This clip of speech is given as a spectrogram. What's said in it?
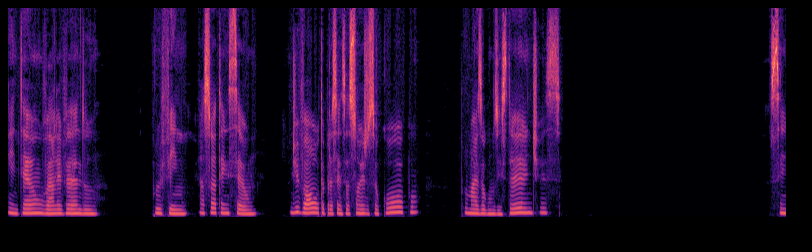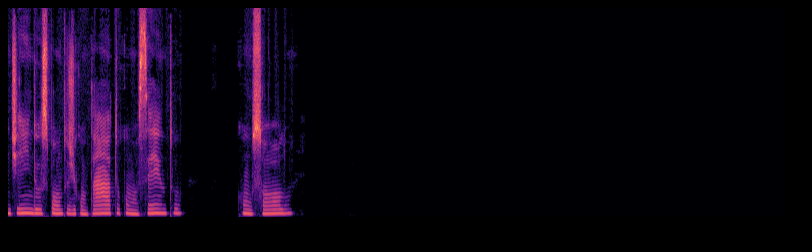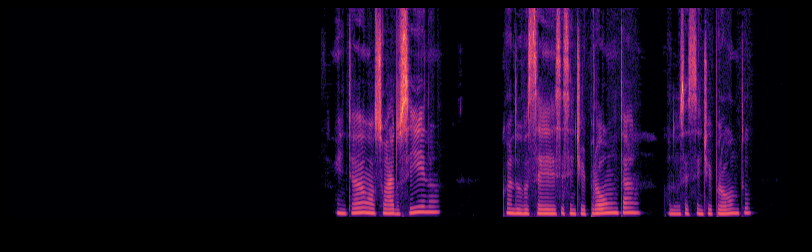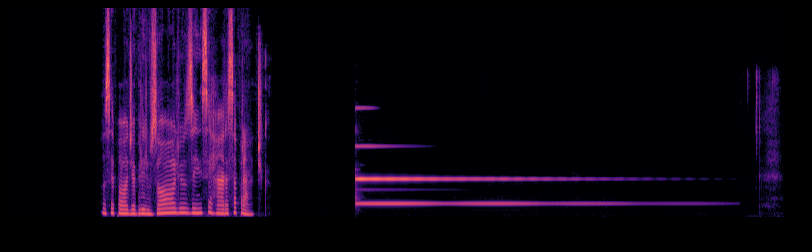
Então, vá levando, por fim, a sua atenção de volta para as sensações do seu corpo por mais alguns instantes. Sentindo os pontos de contato com o assento, com o solo. Então, ao soar do sino, quando você se sentir pronta, quando você se sentir pronto, você pode abrir os olhos e encerrar essa prática.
